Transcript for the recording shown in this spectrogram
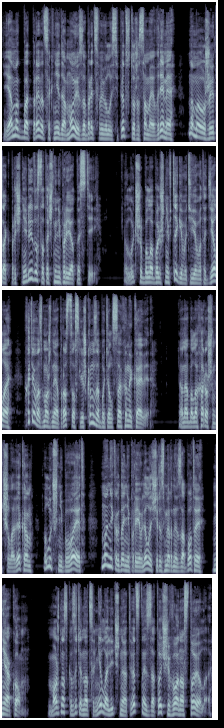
Я мог бы отправиться к ней домой и забрать свой велосипед в то же самое время, но мы уже и так причинили достаточно неприятностей. Лучше было больше не втягивать ее в это дело, хотя, возможно, я просто слишком заботился о Ханекаве. Она была хорошим человеком, лучше не бывает, но никогда не проявляла чрезмерной заботы ни о ком. Можно сказать, она ценила личную ответственность за то, чего она стоила.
